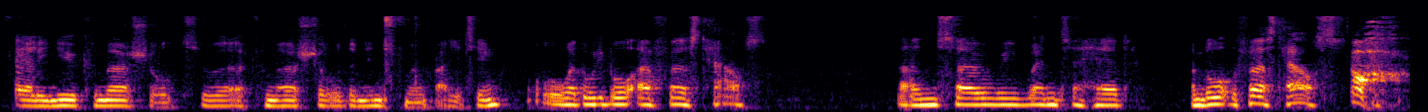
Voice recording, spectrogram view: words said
fairly new commercial to a commercial with an instrument rating, or whether we bought our first house. And so we went ahead and bought the first house. Oh,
